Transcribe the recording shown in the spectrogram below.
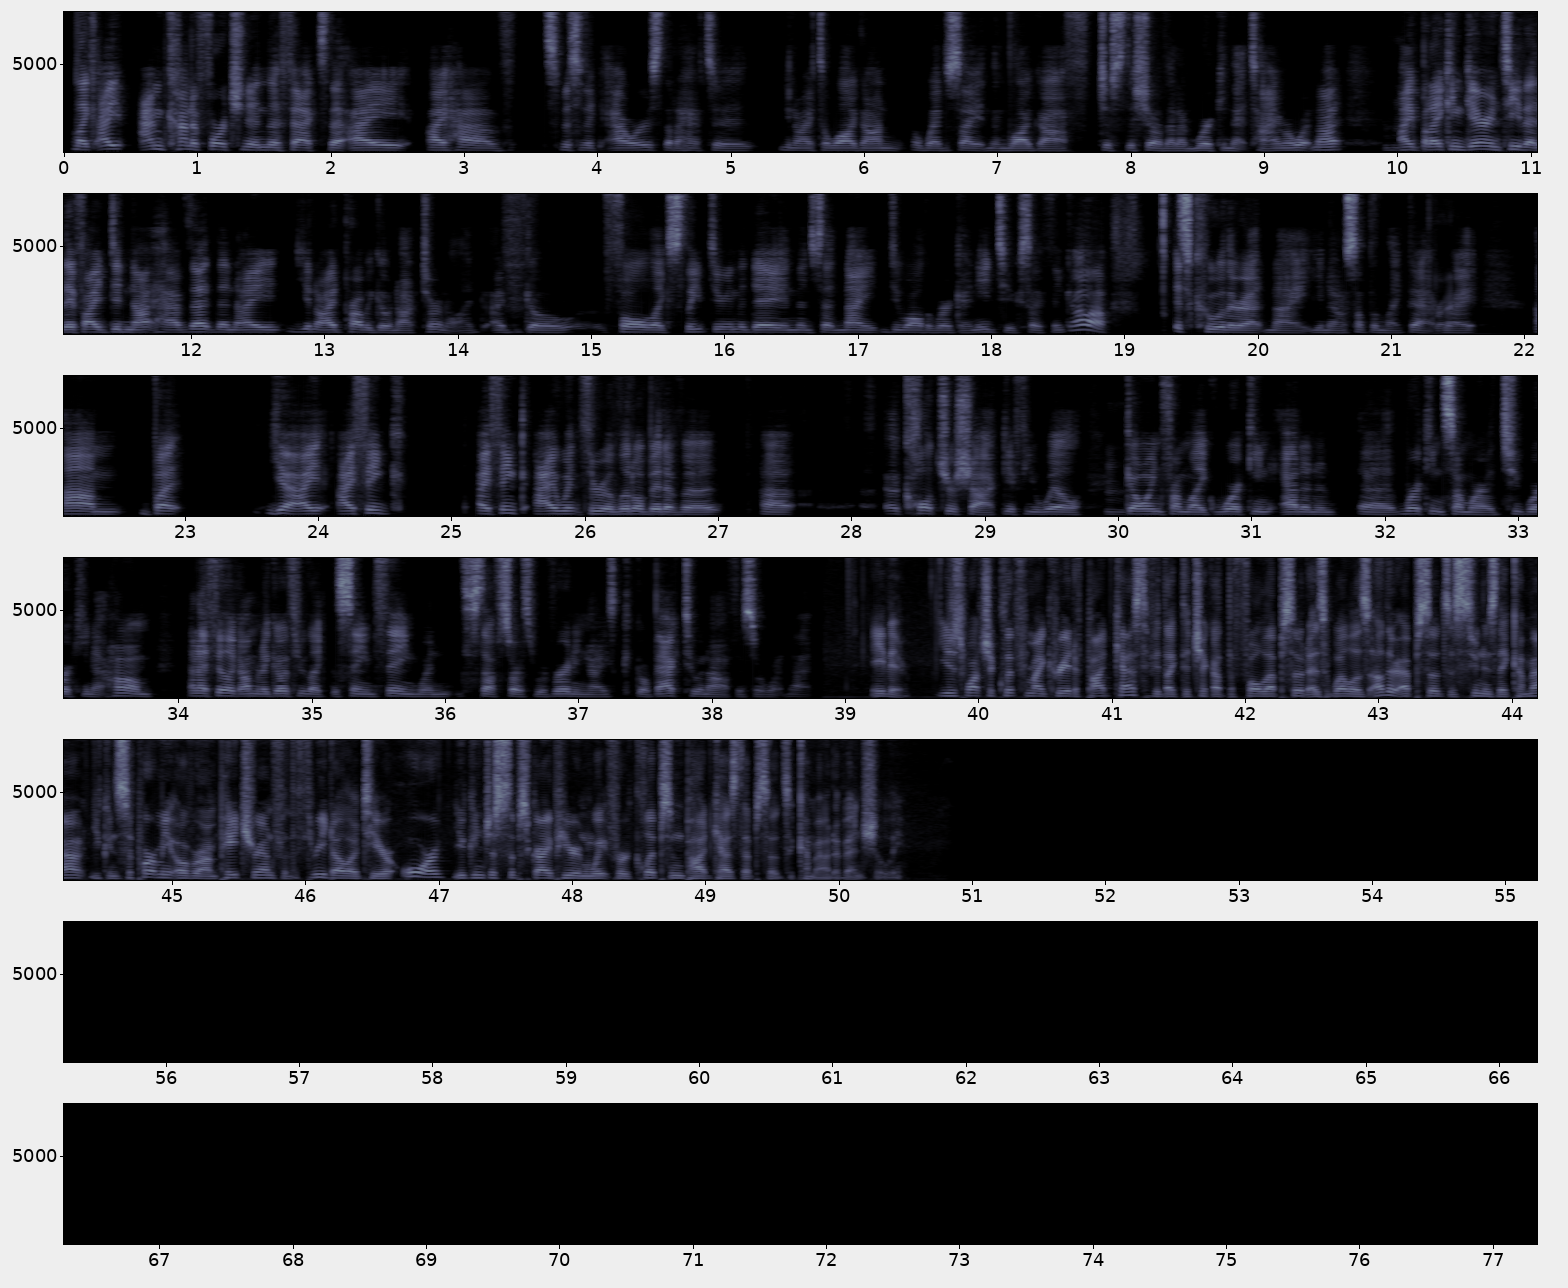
like I, I'm kind of fortunate in the fact that I, I have specific hours that I have to, you know, I have to log on a website and then log off just to show that I'm working that time or whatnot. Mhm. I, but I can guarantee that if I did not have that, then I, you know, I'd probably go nocturnal. I'd, I'd go full like sleep during the day and then at night do all the work I need to because I think, oh, it's cooler at night, you know, something like that, Right. right? Um, but yeah, I, I think, I think I went through a little bit of a, uh, a culture shock, if you will, Mhm. going from like working at an, uh, working somewhere to working at home. And I feel like I'm going to go through like the same thing when stuff starts reverting and I go back to an office or whatnot. Hey there. You just watched a clip from my creative podcast. If you'd like to check out the full episode as well as other episodes as soon as they come out, you can support me over on Patreon for the $3 tier, or you can just subscribe here and wait for clips and podcast episodes to come out eventually.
